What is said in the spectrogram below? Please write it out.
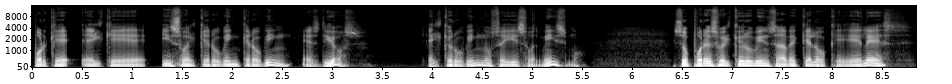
porque el que hizo el querubín querubín es Dios. El querubín no se hizo el mismo. So, por eso el querubín sabe que lo que él es,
